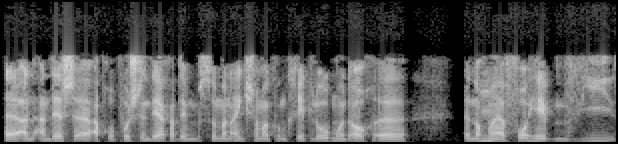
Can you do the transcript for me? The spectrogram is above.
Äh, an, an der äh, apropos Stendera, den müsste man eigentlich schon mal konkret loben und auch äh, nochmal mhm. hervorheben, wie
